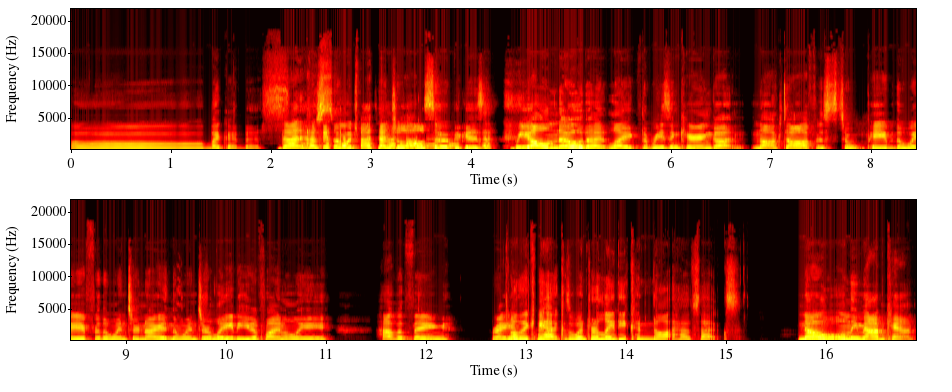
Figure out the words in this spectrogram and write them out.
Oh my goodness. That has so much potential also because we all know that like the reason Karen got knocked off is to pave the way for the Winter Knight and the Winter Lady to finally have a thing, right? oh, they can't because Winter Lady cannot have sex. no, only Mab can't.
